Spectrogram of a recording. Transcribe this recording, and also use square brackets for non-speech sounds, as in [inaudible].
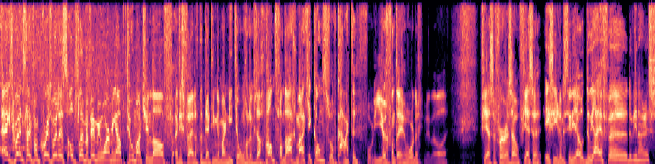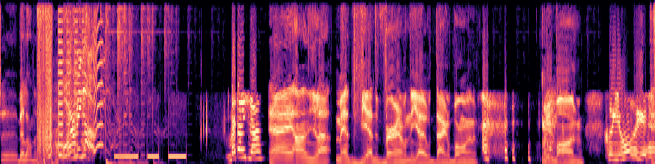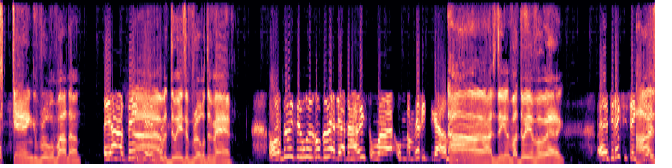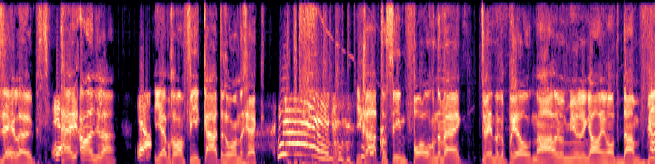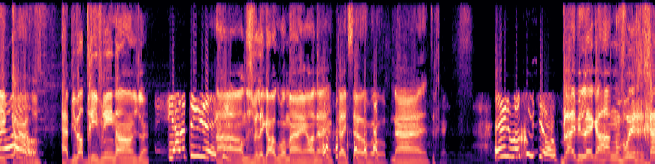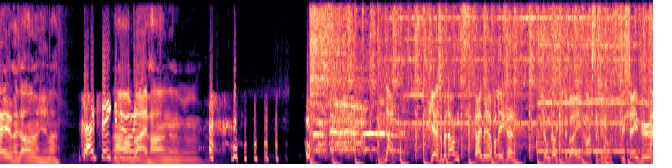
Ex-Grand Slam van Chris Willis op Slam FM in Warming Up. Too Much in Love. Het is vrijdag de 13e, maar niet je ongeluksdag. Want vandaag maak je kans op kaarten voor de jeugd van tegenwoordig. Je weet wel, uh, Fiesse Fur en zo. Fiesse is hier in de studio. Doe jij even uh, de winnares uh, bellen anders? Warming Up. Met Angela. Hey Angela, met Fur van de jeugd tegenwoordig. [laughs] Goedemorgen. Goedemorgen. Het is kanker op wat dan? Ja, zeker. Ah, wat doe je zo vroeg op de weg? Wat doe ik zo vroeg op de weg? Ja, naar huis om, uh, om naar werk te gaan. Ah, hartstikke. Wat doe je voor werk? Uh, directiesectie. Hartstikke leuk. Ja. Hey Angela. Ja. Je hebt gewoon vier kaarten gewonnen, gek. Nee! Je gaat [laughs] ons zien volgende week, 20 april, naar Hollywood Music Hall in Rotterdam. Vier Oh. kaartjes. Heb je wel drie vrienden, Angela? Ja, natuurlijk. Ah, anders wil ik ook wel mee. Oh nee, ik treed zelf wel op. Nee, te gek. Helemaal goed, joh. Blijf je lekker hangen voor je gegevens, Angela. Ga ik zeker Ah, doen. blijf hangen. [laughs] nou, Jesse bedankt. Ga je weer even liggen. Jonkootje erbij, hartstikke goed. Het is 7 uur.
